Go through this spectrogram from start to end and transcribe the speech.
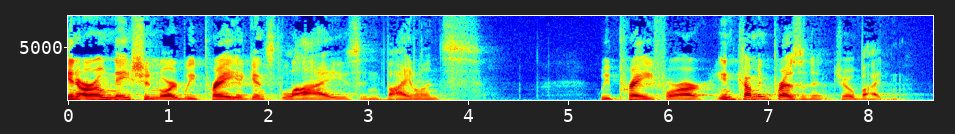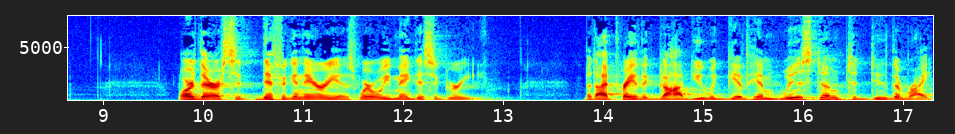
in our own nation, Lord, we pray against lies and violence. We pray for our incoming president, Joe Biden. Lord, there are significant areas where we may disagree, but I pray that God, you would give him wisdom to do the right,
